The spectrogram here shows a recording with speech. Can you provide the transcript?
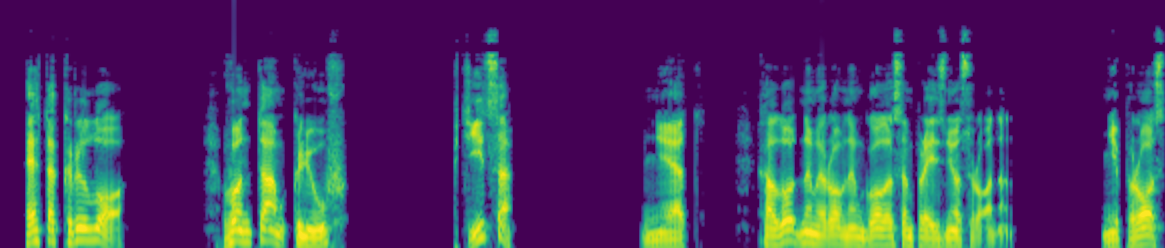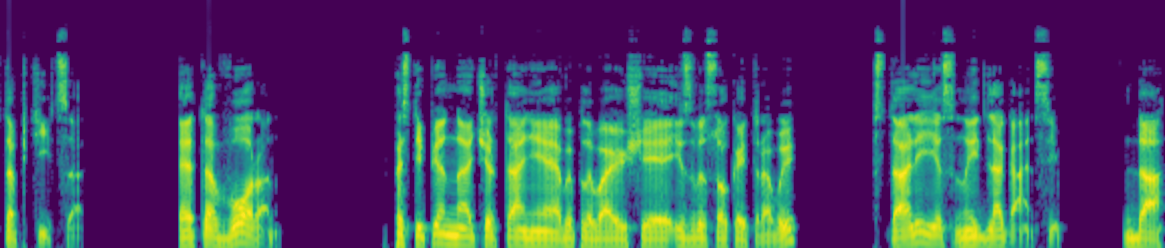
— «это крыло. Вон там клюв. Птица?» «Нет», — холодным и ровным голосом произнес Ронан. «Не просто птица. Это ворон». Постепенно очертания, выплывающие из высокой травы, стали ясны для Ганси. Да,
